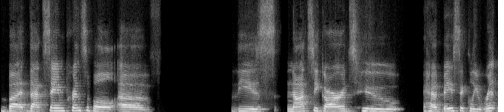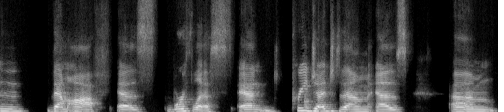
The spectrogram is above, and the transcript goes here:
but that same principle of these Nazi guards who had basically written them off as worthless and prejudged them as um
